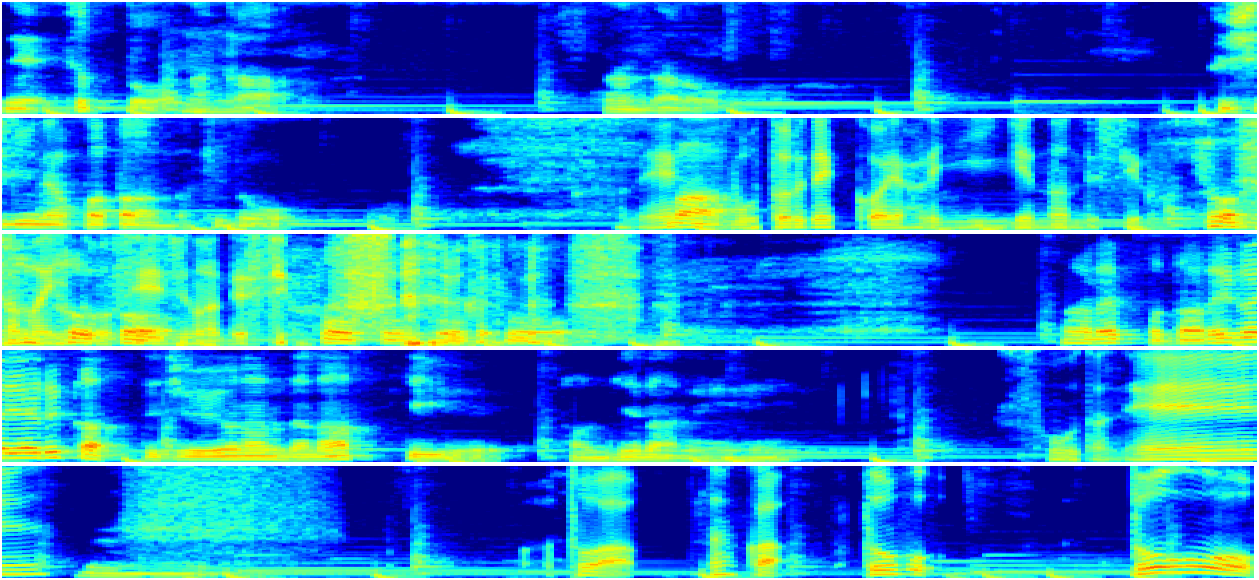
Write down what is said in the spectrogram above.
ね、ちょっとなんか、なんだろう、不思議なパターンだけど、ねまあボトルネックはやはり人間なんですよ。そうそうそうそう社内の政治なんですよ。そうそうそうそう。だからやっぱ誰がやるかって重要なんだなっていう感じだね。そうだね。うん。あとは、なんか、どう、どう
